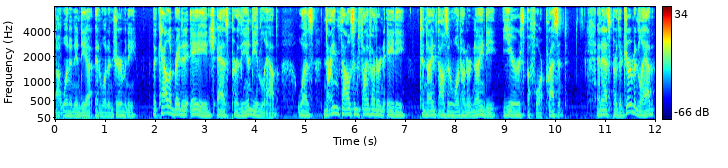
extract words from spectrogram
uh, one in India and one in Germany. The calibrated age, as per the Indian lab, was 9,580 to 9,190 years before present. And as per the German lab,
